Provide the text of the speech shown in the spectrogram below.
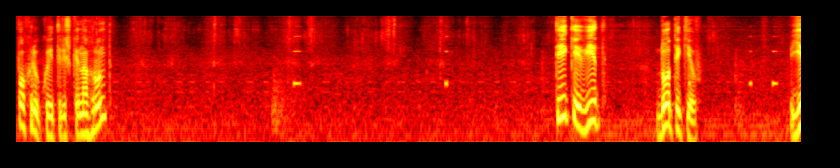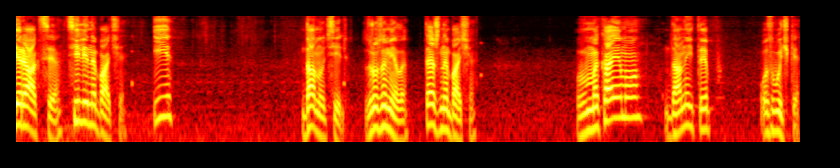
Похрюкує трішки на ґрунт. Тільки від дотиків є реакція. Цілі не бачить. І дану ціль. Зрозуміли? Теж не бачить. Вмикаємо даний тип озвучки.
